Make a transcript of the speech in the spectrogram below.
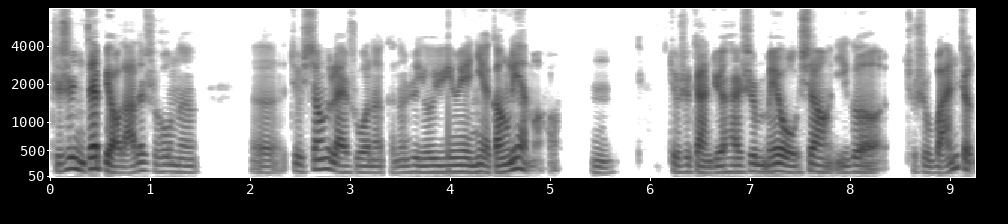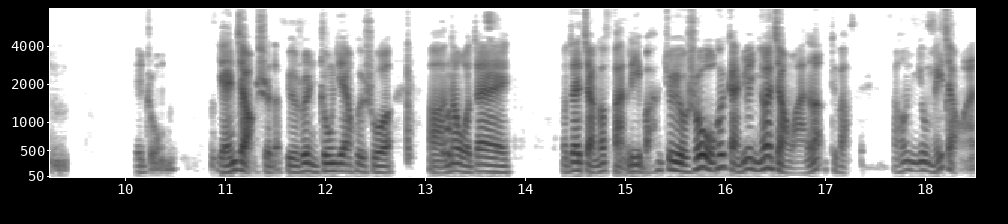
只是你在表达的时候呢，呃，就相对来说呢，可能是由于因为你也刚练嘛，哈，嗯。就是感觉还是没有像一个就是完整那种演讲似的，比如说你中间会说啊，那我再我再讲个反例吧。就有时候我会感觉你要讲完了，对吧？然后你就没讲完，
